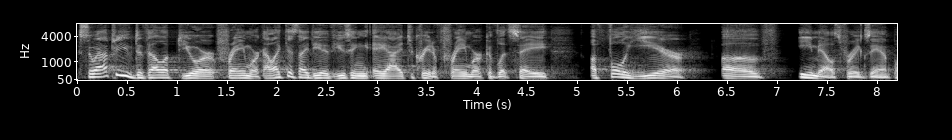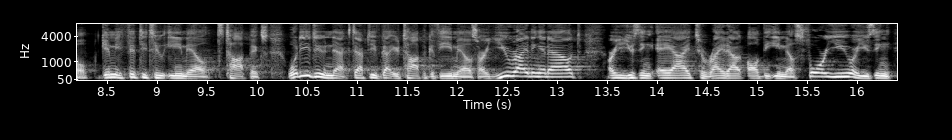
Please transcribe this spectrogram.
So after you've developed your framework, I like this idea of using AI to create a framework of let's say a full year of emails, for example. Give me 52 email topics. What do you do next after you've got your topic of emails? Are you writing it out? Are you using AI to write out all the emails for you? Are you using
